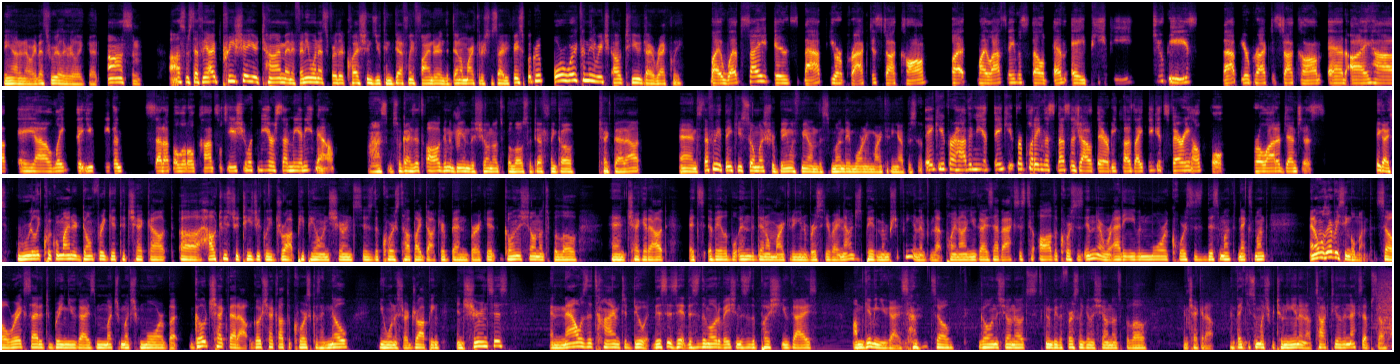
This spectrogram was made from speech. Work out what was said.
being out of network. That's really really good. Awesome. Awesome stephanie. I appreciate your time and if anyone has further questions you can definitely find her in the dental marketer society facebook group or where can they reach out to you directly? My website is mappyourpractice.com but my last name is spelled m-a-p-p two p's mappyourpractice.com. And I have a uh, link that you can even set up a little consultation with me or send me an email. Awesome. So, guys, that's all going to be in the show notes below. So, definitely go check that out. And Stephanie, thank you so much for being with me on this Monday morning marketing episode. Thank you for having me. And thank you for putting this message out there because I think it's very helpful for a lot of dentists. Hey guys, really quick reminder don't forget to check out uh, How to Strategically Drop PPO Insurances, the course taught by Dr. Ben Burkett. Go in the show notes below and check it out. It's available in the Dental Marketer University right now. Just pay the membership fee. And then from that point on, you guys have access to all the courses in there. We're adding even more courses this month, next month, and almost every single month. So we're excited to bring you guys much, much more. But go check that out. Go check out the course because I know you want to start dropping insurances and now is the time to do it. This is it. This is the motivation. This is the push you guys, I'm giving you guys. so go in the show notes. It's going to be the first link in the show notes below and check it out. And thank you so much for tuning in, and I'll talk to you in the next episode.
